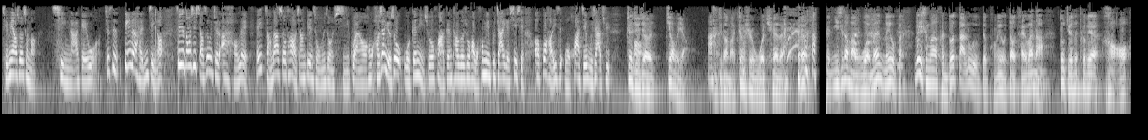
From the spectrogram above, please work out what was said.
前面要说什么，请拿给我，就是盯得很紧哦。这些东西小时候会觉得啊好累，哎，长大时候它好像变成我们一种习惯哦。好像有时候我跟你说话，跟涛哥说话，我后面不加一个谢谢哦，不好意思，我话接不下去。这就叫教养啊，你知道吗？正是我缺的。你知道吗？我们没有办，为什么很多大陆的朋友到台湾呢，都觉得特别好？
